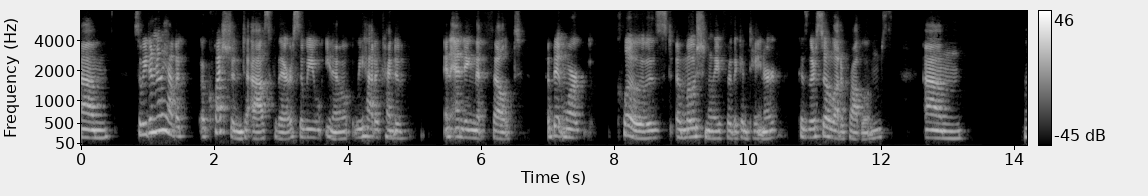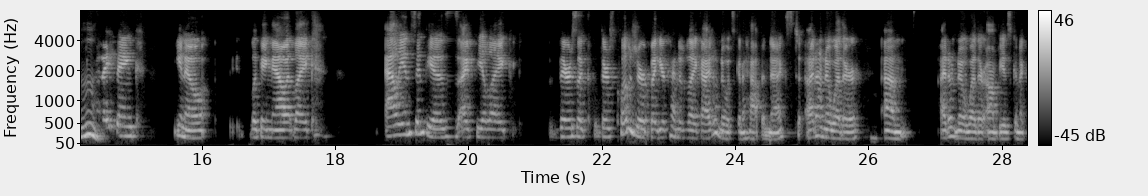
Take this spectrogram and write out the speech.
Um, so we didn't really have a, a question to ask there. So we, you know, we had a kind of an ending that felt a bit more closed emotionally for the container because there's still a lot of problems. Um, mm. And I think, you know, looking now at like Allie and Cynthia's, I feel like there's a there's closure but you're kind of like i don't know what's going to happen next. I don't know whether um, i don't know whether Ambia is going to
